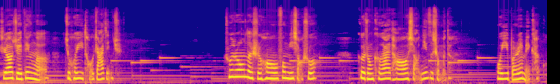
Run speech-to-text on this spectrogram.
只要决定了，就会一头扎进去。初中的时候风靡小说。各种可爱桃、小妮子什么的，我一本也没看过，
